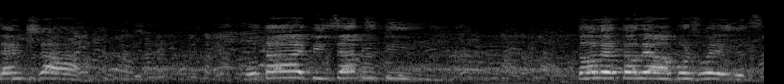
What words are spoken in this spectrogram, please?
সেন্সার কোথায় বিচা নীতি তলে তলে আপোষ হয়ে গেছে।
